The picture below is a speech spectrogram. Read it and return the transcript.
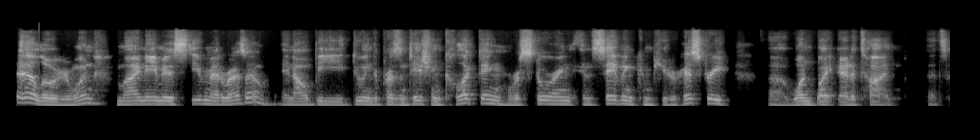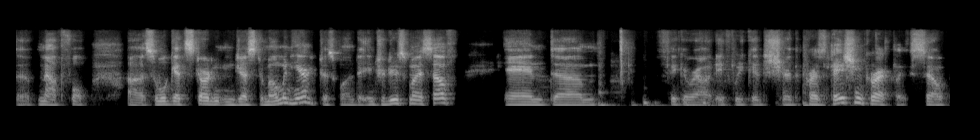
Hello, everyone. My name is Steve Matarazzo, and I'll be doing the presentation Collecting, Restoring, and Saving Computer History, uh, one byte at a time. That's a mouthful. Uh, so we'll get started in just a moment here. Just wanted to introduce myself and um, figure out if we could share the presentation correctly. So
